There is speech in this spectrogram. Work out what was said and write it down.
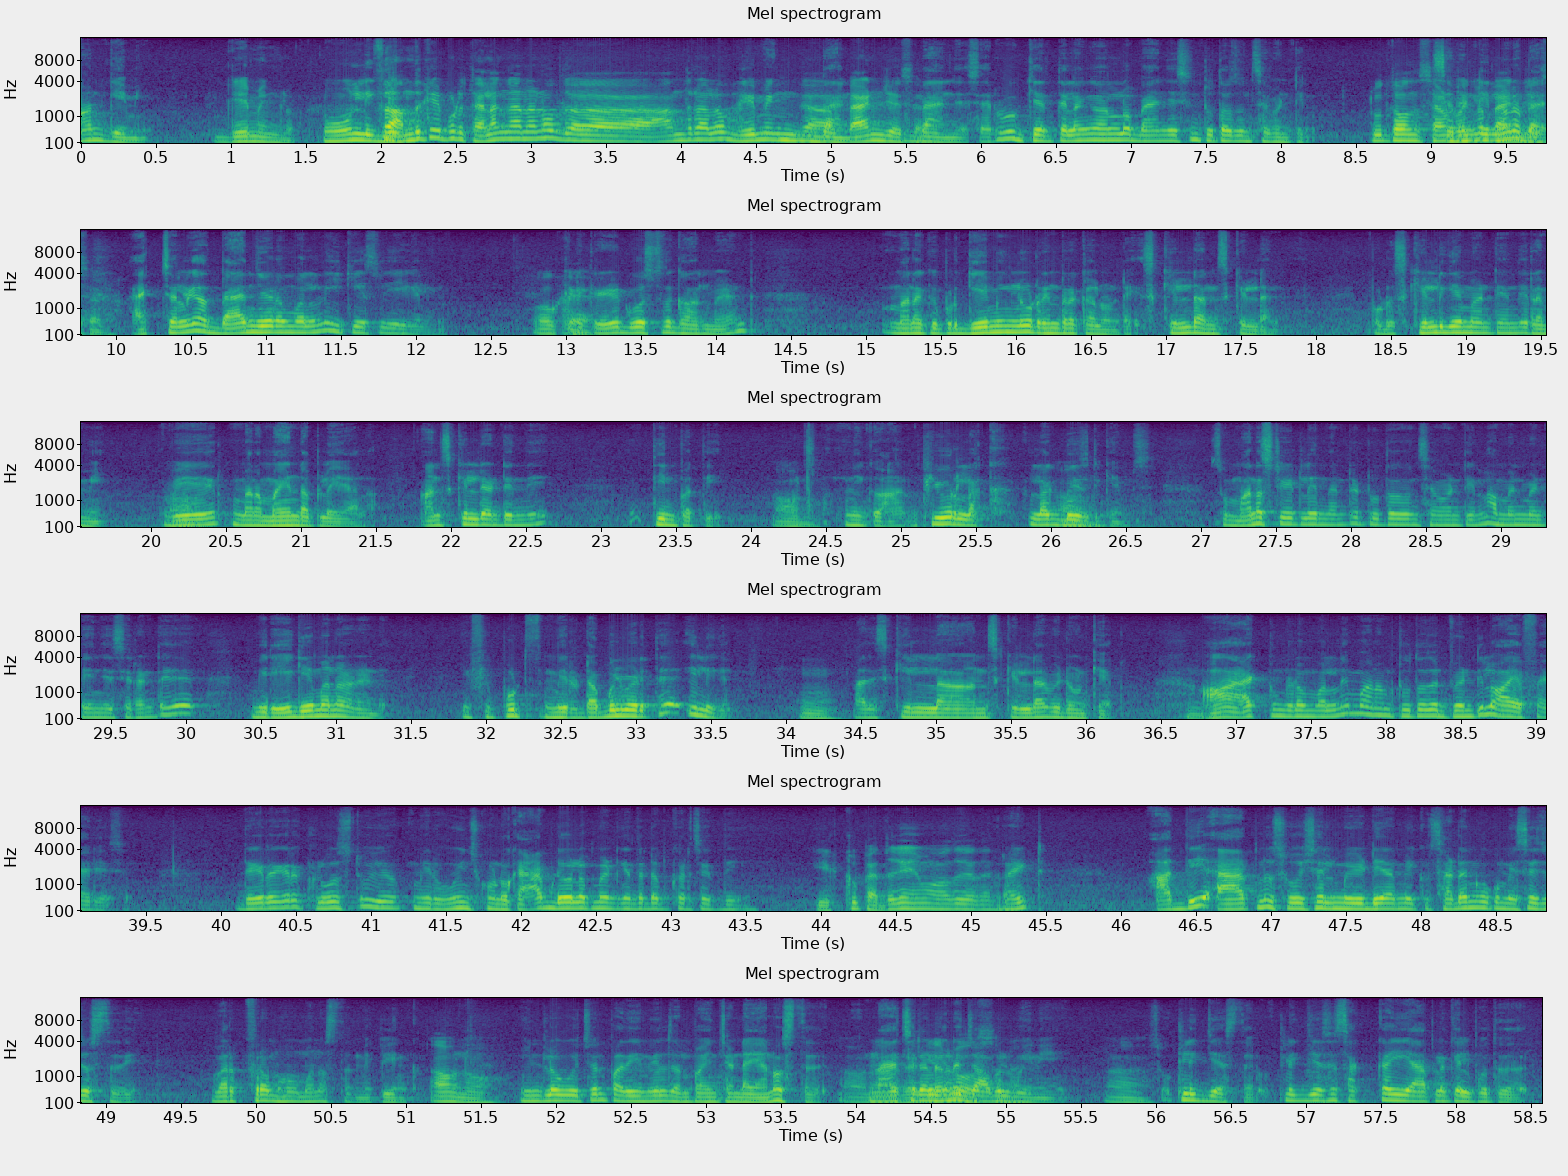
ఆన్ గేమింగ్ గేమింగ్లో ఓన్లీ అందుకే ఇప్పుడు తెలంగాణలో ఆంధ్రాలో గేమింగ్ బ్యాన్ చేశారు. బ్యాన్ చేశారు. తెలంగాణలో బ్యాన్ చేసింది two thousand seventeen two ban సెవెంటీన్లో యాక్చువల్గా అది బ్యాన్ చేయడం వల్లనే ఈ కేసు చేయగలిగింది okay. Credit goes to the government మనకి ఇప్పుడు గేమింగ్లో రెండు రకాలు ఉంటాయి. స్కిల్డ్ అన్స్కిల్డ్ అని. ఇప్పుడు స్కిల్డ్ గేమ్ అంటే ఏంది? రమ్మీ వేర్ మన మైండ్ అప్లై చేయాలి? అన్స్కిల్డ్ అంటే ఏంది తీన్పత్తి అవును. నీకు pure luck luck based games so మన స్టేట్లో ఏంటంటే టూ థౌజండ్ సెవెంటీన్లో అమెండ్మెంట్ ఏం చేశారంటే మీరు ఏ గేమ్ అని ఆడండి. ఇఫ్ యూ పుట్ మీరు డబ్బులు పెడితే ఇల్లీగల్ Hmm. అది స్కిల్ అన్స్కిల్డా వీ డోంట్ కేర్ ఆ యాక్ట్ ఉండడం వల్లనే మనం టూ థౌజండ్ ట్వంటీలో ఆ ఎఫ్ఐఆర్ చేసాం దగ్గర దగ్గర క్లోజ్ టు మీరు ఊహించుకోండి ఒక యాప్ డెవలప్మెంట్కి ఎంత డబ్బు ఖర్చు అవుతుంది ఎక్కువ పెద్దగా ఏం అవ్వదు కదండి. రైట్ అది యాప్ను సోషల్ మీడియా మీకు సడన్గా ఒక మెసేజ్ వస్తుంది. వర్క్ ఫ్రమ్ హోమ్ అని వస్తుంది మీకు లింక్. అవును. ఇంట్లో కూర్చొని పదిహేను వేలు సంపాదించండి అని వస్తుంది. న్యాచురల్గానే జాబులు. పోయినాయి. సో క్లిక్ చేస్తారు. క్లిక్ చేస్తే చక్కగా ఈ యాప్లోకి వెళ్ళిపోతుంది అది.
